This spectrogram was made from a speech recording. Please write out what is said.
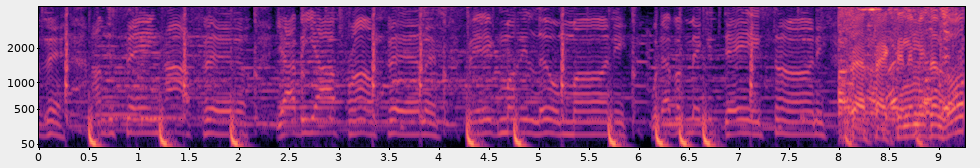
Living. I'm just saying how I feel. Y'all be out from feelings. Big money, little money. Whatever make your day sunny. Perfekt, den nehme ich dann so.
